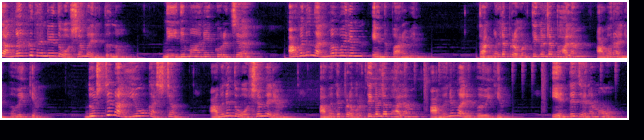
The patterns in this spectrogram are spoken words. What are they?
തങ്ങൾക്ക് തന്നെ ദോഷം വരുത്തുന്നു. നീതിമാനെക്കുറിച്ച് അവന് നന്മ വരും എന്ന് പറവിൻ. തങ്ങളുടെ പ്രവൃത്തികളുടെ ഫലം അവർ അനുഭവിക്കും. ദുഷ്ടൻ അയ്യോ കഷ്ടം അവന് ദോഷം വരും. അവന്റെ പ്രവൃത്തികളുടെ ഫലം അവനും അനുഭവിക്കും. എന്റെ ജനമോ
